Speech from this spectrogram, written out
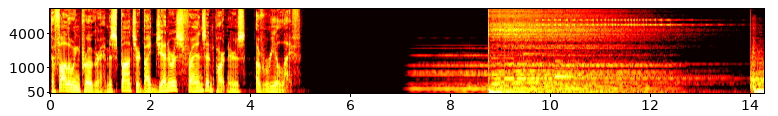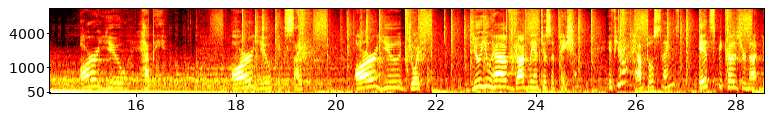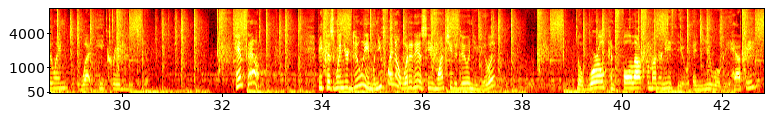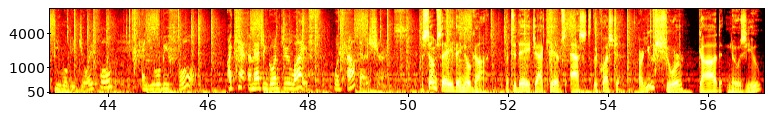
The following program is sponsored by generous friends and partners of Real Life. Are you happy? Are you excited? Are you joyful? Do you have godly anticipation? If you don't have those things, it's because you're not doing what He created you to do. Hands down. Because when you're doing, when you find out what it is He wants you to do and you do it, the world can fall out from underneath you and you will be happy, you will be joyful, and you will be full. I can't imagine going through life without that assurance. Some say they know God, but today Jack Hibbs asks the question Are you sure God knows you?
